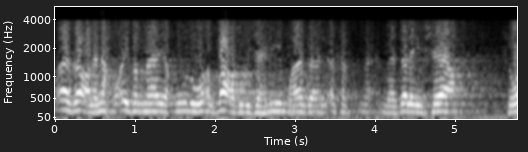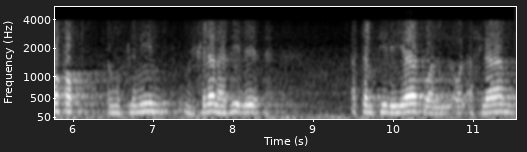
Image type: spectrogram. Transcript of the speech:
وهذا على نحو أيضا ما يقوله البعض بجهلهم وهذا للأسف ما زال يشاع في وسط المسلمين من خلال هذه التمثيليات والأفلام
